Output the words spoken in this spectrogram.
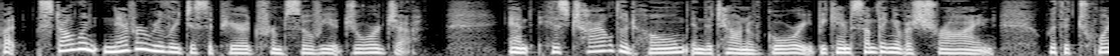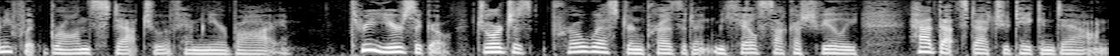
But Stalin never really disappeared from Soviet Georgia. And his childhood home in the town of Gori became something of a shrine with a 20 foot bronze statue of him nearby. Three years ago, Georgia's pro Western president, Mikhail Saakashvili, had that statue taken down.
